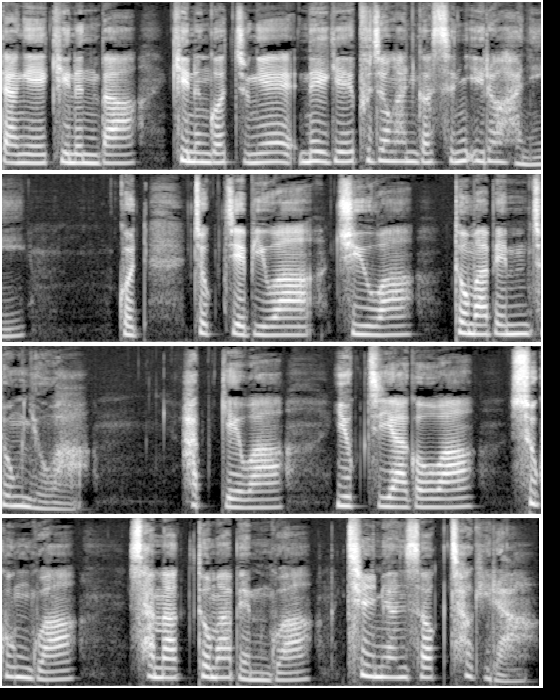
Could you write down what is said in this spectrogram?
땅에 기는 바 기는 것 중에 내게 부정한 것은 이러하니 곧 쪽제비와 쥐와 도마뱀 종류와 합계와 육지약어와 수궁과 사막 도마뱀과 칠면석 척이라.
